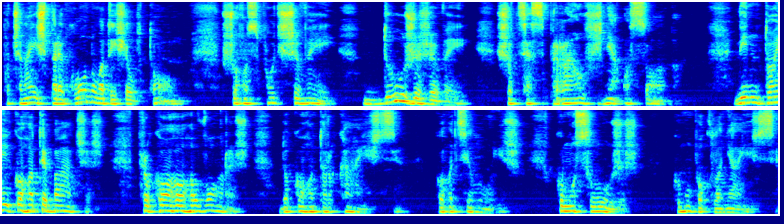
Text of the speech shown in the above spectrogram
починаєш переконуватися в тому, що Господь живий, дуже живий, що це справжня особа. Він той, кого ти бачиш, про кого говориш, до кого торкаєшся, кого цілуєш, кому служиш, кому поклоняєшся.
